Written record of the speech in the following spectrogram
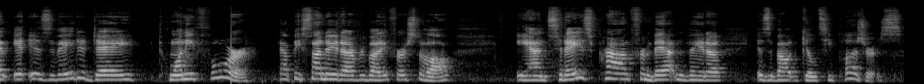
and it is Veda Day 24. Happy Sunday to everybody, first of all. And today's prompt from battenVEDA is about guilty pleasures.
